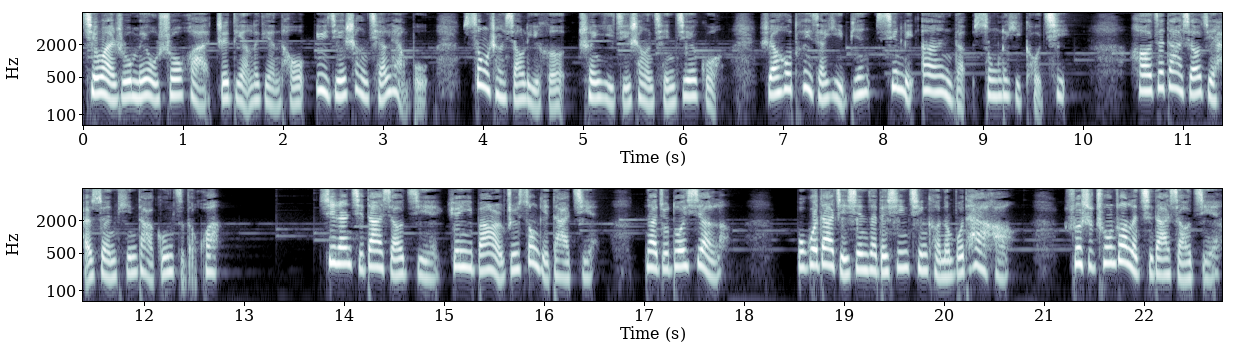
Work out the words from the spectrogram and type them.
秦婉如没有说话，只点了点头。玉洁上前两步，送上小礼盒，春意急上前接过，然后退在一边，心里暗暗的松了一口气。好在大小姐还算听大公子的话，既然齐大小姐愿意把耳坠送给大姐，那就多谢了。不过大姐现在的心情可能不太好，说是冲撞了齐大小姐，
